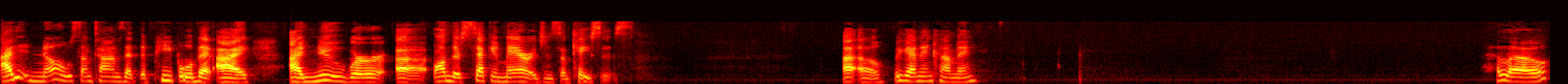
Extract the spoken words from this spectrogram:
I didn't know sometimes that the people that I I knew were uh, on their second marriage in some cases. Uh oh, we got an incoming. Hello.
